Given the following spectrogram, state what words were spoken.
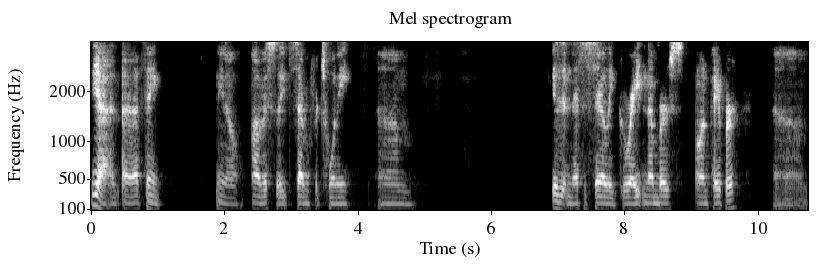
Yeah, I think, you know, obviously seven for 20 um, isn't necessarily great numbers on paper, um,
